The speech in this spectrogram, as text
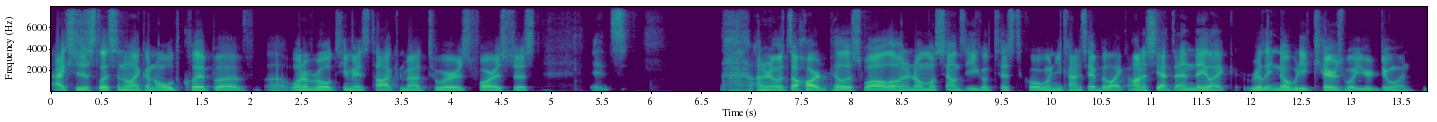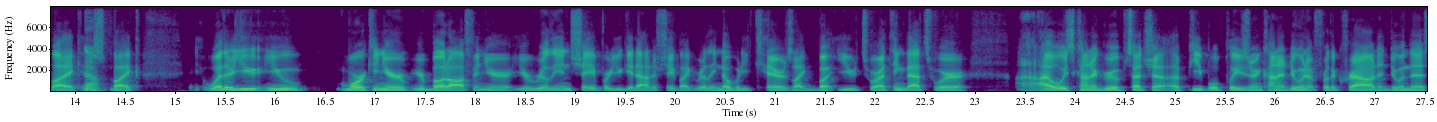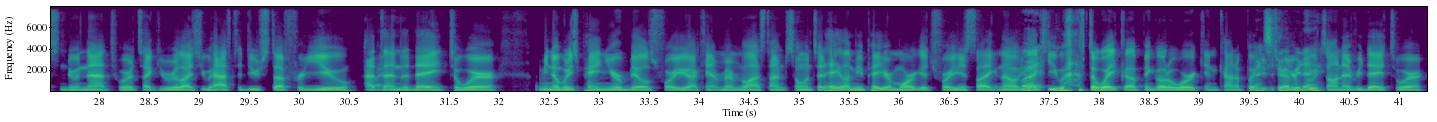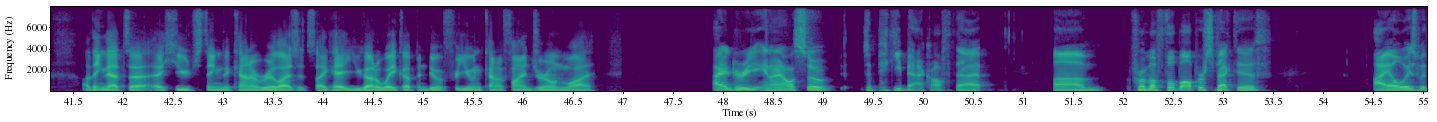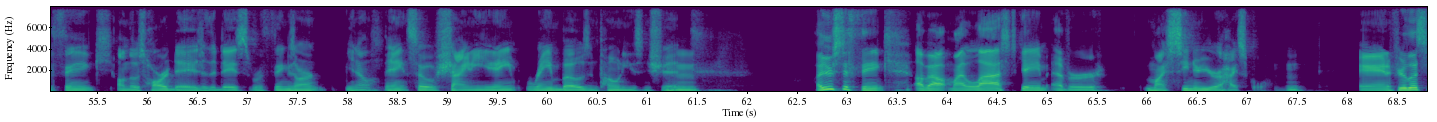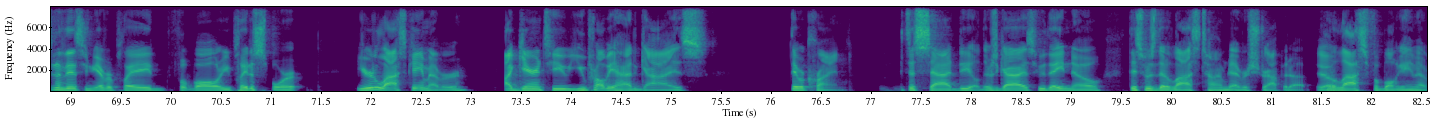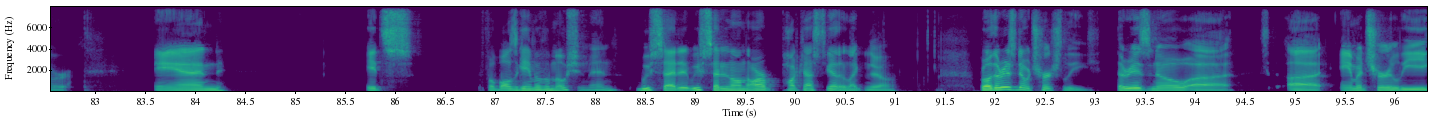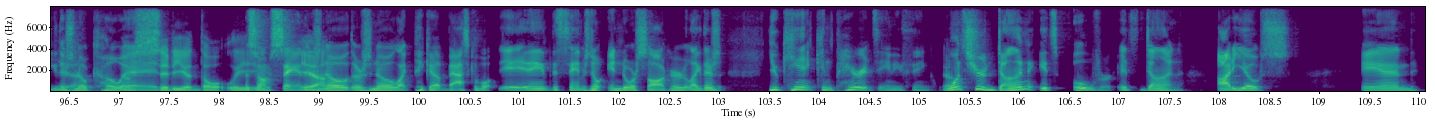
I actually just listened to like an old clip of uh, one of our old teammates talking about to where as far as just it's I don't know. It's a hard pill to swallow, and it almost sounds egotistical when you kind of say, it, but like honestly, at the end of the day, like really nobody cares what you're doing. Like No. it's like whether you you working your your butt off and you're you're really in shape or you get out of shape, like really nobody cares like but you. To where I think that's where I always kind of grew up such a, a people pleaser and kind of doing it for the crowd and doing this and doing that to where it's like you realize you have to do stuff for you at the end of the day to where I mean nobody's paying your bills for you. I can't remember the last time someone said, Hey, let me pay your mortgage for you. It's like, no, Right. like you have to wake up and go to work and kind of put Rinse your, your boots on every day to where I think that's a, a huge thing to kind of realize it's like, hey, you got to wake up and do it for you and kind of find your own why. I agree. And I also, to piggyback off that, um, from a football perspective, I always would think on those hard days or the days where things aren't, you know, they ain't so shiny, it ain't rainbows and ponies and shit. Mhm. I used to think about my last game ever, my senior year of high school. Mhm. And if you're listening to this and you ever played football or you played a sport, your last game ever, I guarantee you, you probably had guys, they were crying. It's a sad deal. There's guys who they know this was their last time to ever strap it up, Yeah. their last football game ever. And it's football's a game of emotion, man. We've said it, we've said it on our podcast together. Like, Yeah. Bro, there is no church league. There is no uh uh amateur league. There's Yeah. no No co-ed. city adult league. That's what I'm saying. There's Yeah. no there's no like pickup basketball. It, it ain't the same. There's no indoor soccer. Like there's you can't compare it to anything. Yeah. Once you're done, it's over. It's done. Adios. And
